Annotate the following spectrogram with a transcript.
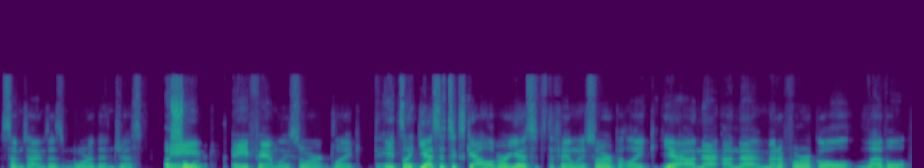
sometimes as more than just a sword. a family sword. Like it's like yes, it's Excalibur, yes, it's the family sword, but like yeah, on that on that metaphorical level,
